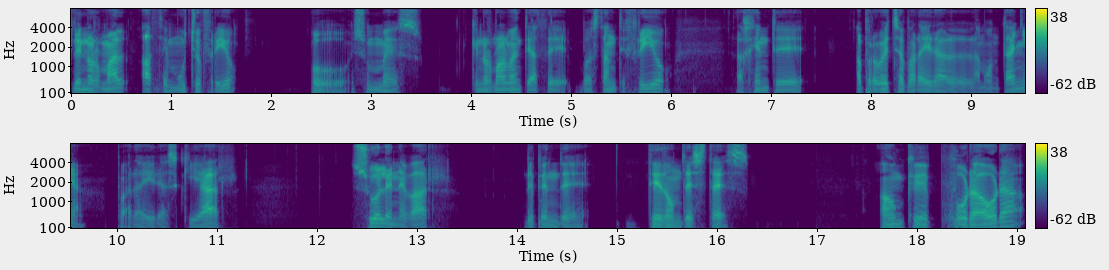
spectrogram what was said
de normal, hace mucho frío, o es un mes que normalmente hace bastante frío. La gente aprovecha para ir a la montaña, para ir a esquiar. Suele nevar, depende de donde estés. Aunque por ahora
